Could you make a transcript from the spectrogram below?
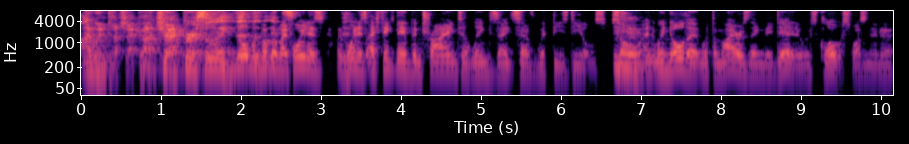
I wouldn't touch that contract personally. No, but, but, but my point is, my point is, I think they've been trying to link Zaitsev with these deals. So, Mhm. and we know that with the Myers thing, they did. It was close, wasn't it?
